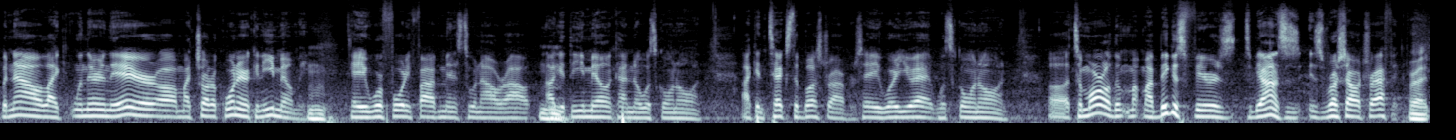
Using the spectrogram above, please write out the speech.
But now, like when they're in the air, uh, my charter coordinator can email me. Mhm. Hey, we're 45 minutes to an hour out. I Mhm. get the email and kind of know what's going on. I can text the bus drivers. Hey, where you at? What's going on? Uh, tomorrow, the, my, my biggest fear is, to be honest, is, is rush hour traffic. Right.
